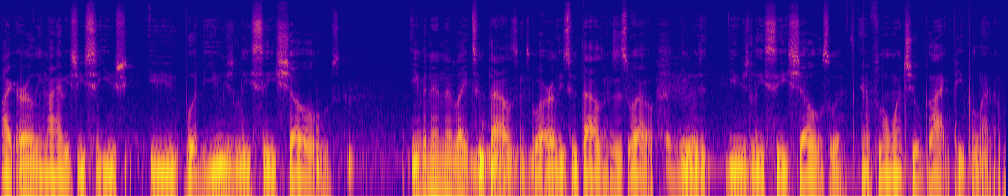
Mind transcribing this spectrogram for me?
like early '90s. You see, you you would usually see shows, even in the late 2000s or early 2000s as well. Mm-hmm. You would usually see shows with influential black people in them.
